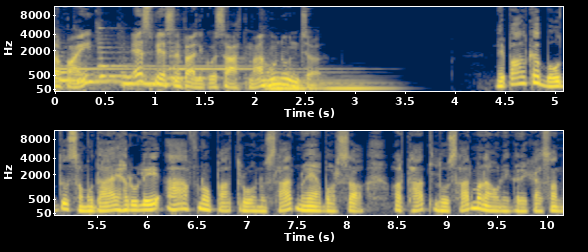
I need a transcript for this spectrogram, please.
तपाईँ एसपिएस नेपालीको साथमा हुनुहुन्छ। नेपालका बौद्ध समुदायहरूले आफ्नो पात्रो अनुसार नयाँ वर्ष अर्थात् लोसार मनाउने गरेका छन्।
